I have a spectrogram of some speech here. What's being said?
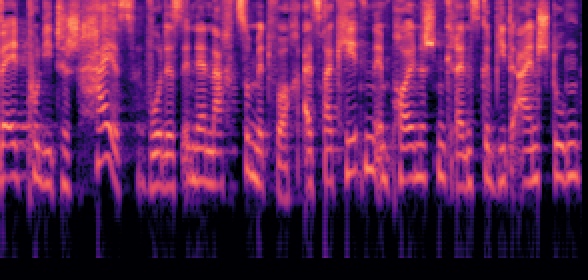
Weltpolitisch heiß wurde es in der Nacht zum Mittwoch, als Raketen im polnischen Grenzgebiet einschlugen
